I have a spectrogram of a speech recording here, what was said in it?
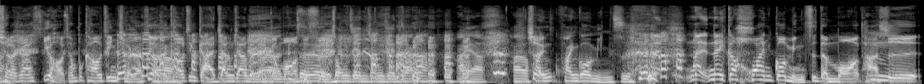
c h e r 又好像不靠近 c h e r 又好像靠近嘎江江的那个 mall，是不是？中间中间这样啊，哎呀，他所以换换过名字。那那个换过名字的 mall，它是、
